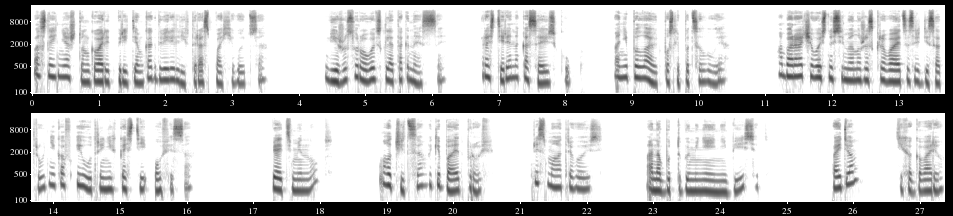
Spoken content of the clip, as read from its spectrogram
Последнее, что он говорит перед тем, как двери лифта распахиваются. Вижу суровый взгляд Агнессы. Растерянно касаюсь губ. Они пылают после поцелуя. Оборачиваюсь, но Семен уже скрывается среди сотрудников и утренних гостей офиса. «Пять минут?» Волчица выгибает бровь. Присматриваюсь. Она будто бы меня и не бесит. «Пойдем?» — тихо говорю.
